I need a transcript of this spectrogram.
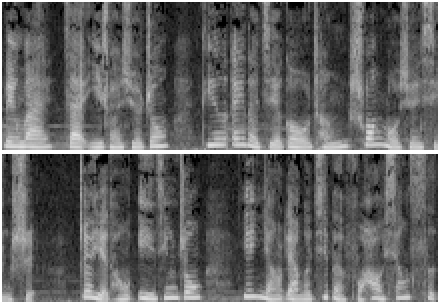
另外，在遗传学中，DNA 的结构呈双螺旋形式，这也同《易经》中阴阳两个基本符号相似。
